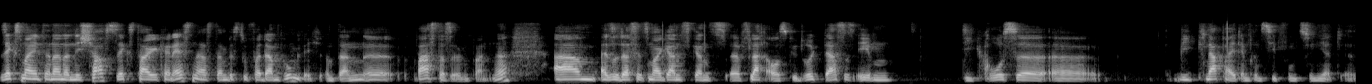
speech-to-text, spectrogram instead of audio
sechsmal hintereinander nicht schaffst, sechs Tage kein Essen hast, dann bist du verdammt hungrig und dann äh, war es das irgendwann. Ne? Ähm, also das jetzt mal ganz, ganz äh, flach ausgedrückt. Das ist eben die große, äh, wie Knappheit im Prinzip funktioniert. Äh,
